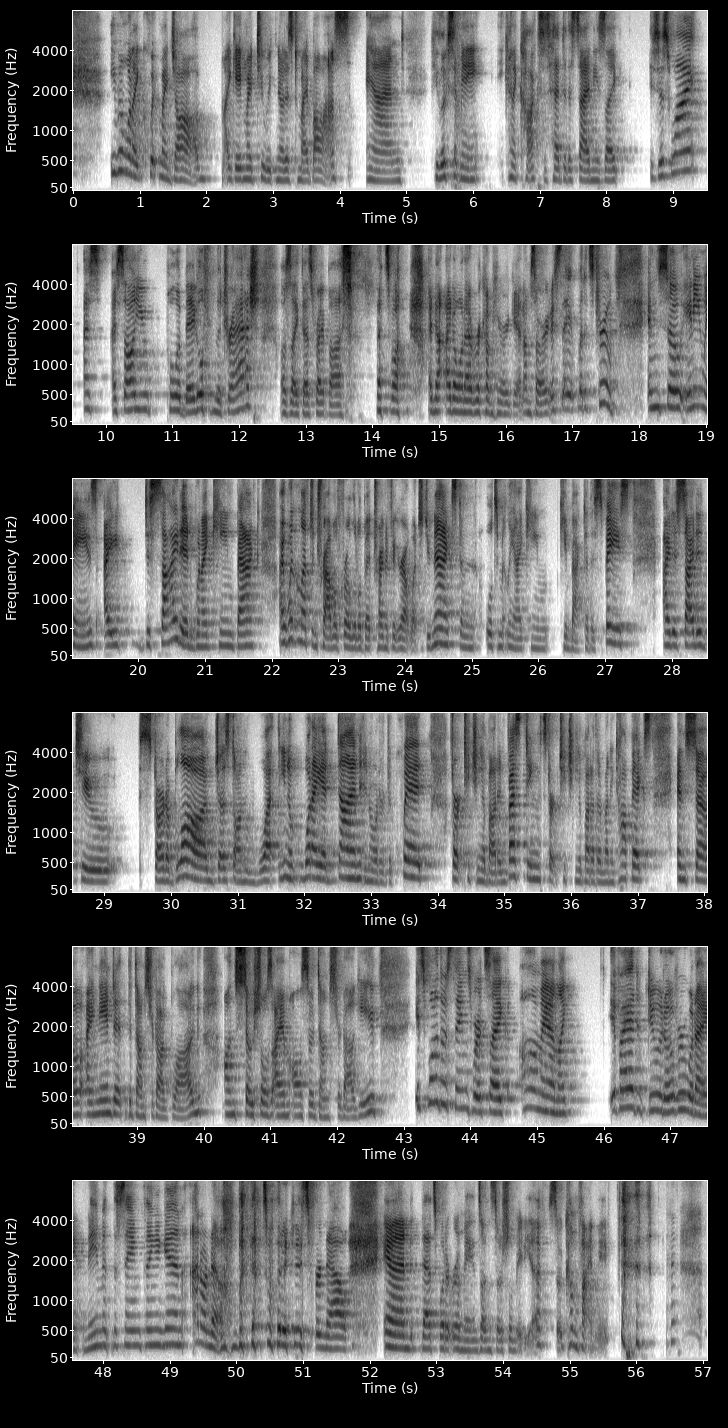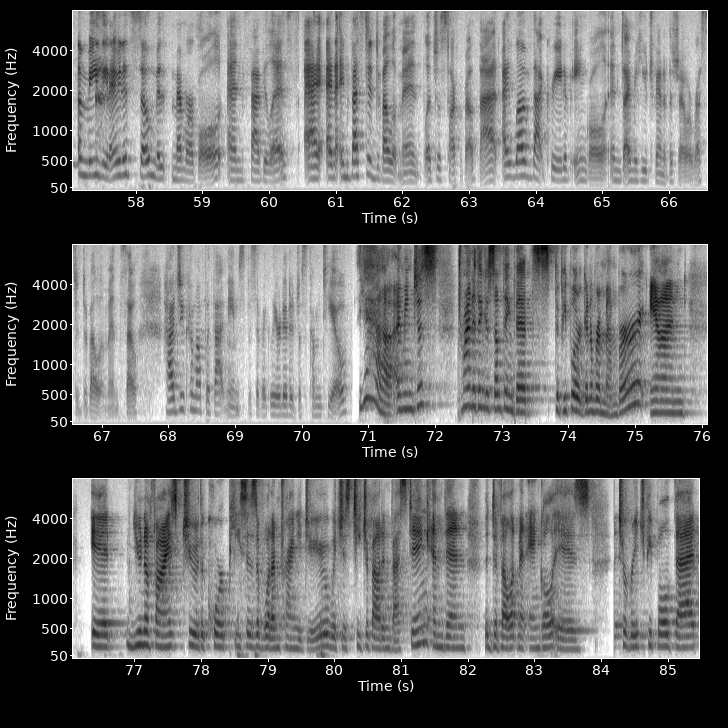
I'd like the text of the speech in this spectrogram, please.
even when I quit my job, I gave my two week notice to my boss and he looks at me he kind of cocks his head to the side and he's like, Is this why I, I saw you pull a bagel from the trash? I was like, That's right, boss. That's why I, not, I don't want to ever come here again. I'm sorry to say it, but it's true. And so, anyways, I decided when I came back, I went and left and traveled for a little bit, trying to figure out what to do next. And ultimately, I came came back to the space. I decided to start a blog just on what you know what i had done in order to quit start teaching about investing start teaching about other money topics. And so i named it the dumpster dog blog. On socials i am also dumpster doggy. It's one of those things where it's like oh man like if i had to do it over would i name it the same thing again? I don't know but that's what it is for now. And that's what it remains on social media. So come find me Amazing. I mean, it's so me- memorable and fabulous. I, and invested development, let's just talk about that. I love that creative angle, and I'm a huge fan of the show Arrested Development. So, how'd you come up with that name specifically, or did it just come to you? Yeah, I mean, just trying to think of something that's the people are going to remember and it unifies to the core pieces of what I'm trying to do, which is teach about investing. And then the development angle is to reach people that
